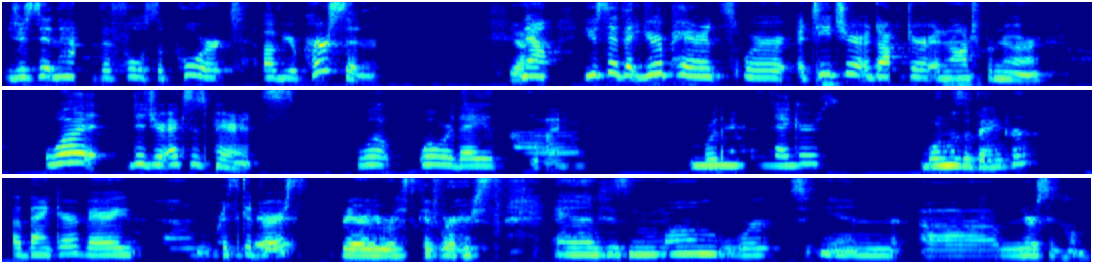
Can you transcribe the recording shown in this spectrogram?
You just didn't have the full support of your person. Yeah. Now, you said that your parents were a teacher, a doctor, and an entrepreneur. What did your ex's parents? What what were they like? Uh, were they risk mm. takers? One was a banker. A banker, very risk adverse very risk adverse. And his mom worked in a nursing home.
